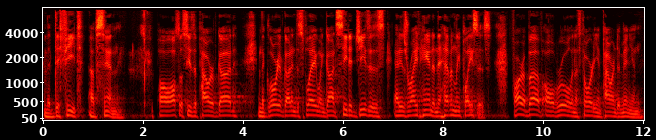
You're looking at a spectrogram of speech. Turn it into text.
and the defeat of sin. Paul also sees the power of God and the glory of God in display when God seated Jesus at his right hand in the heavenly places, far above all rule and authority and power and dominion.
